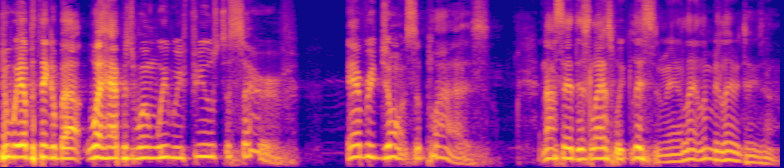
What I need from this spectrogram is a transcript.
Do we ever think about what happens when we refuse to serve? Every joint supplies. And I said this last week. Listen, man, let, let me let me tell you something.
